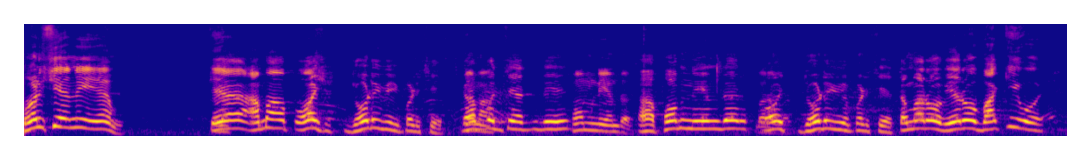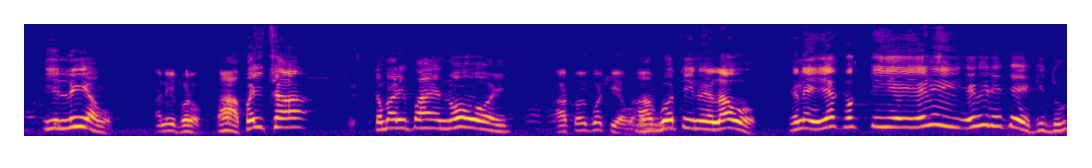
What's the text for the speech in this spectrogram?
મળશે નહીં એમ કે આમાં પોસ્ટ જોડવી પડશે. ગ્રામ પંચાયતની ફોર્મની અંદર. હા ફોર્મની અંદર પોસ્ટ જોડવી પડશે. તમારો વેરો બાકી હોય એ લઈ આવો. અને ભરો. હા પૈસા તમારી પાસે ન હોય આ તો ગોતી આવો હા ગોતીને લાવો. એને એક વખતે એ એવી એવી રીતે કીધું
